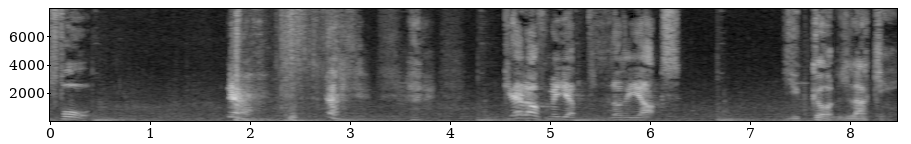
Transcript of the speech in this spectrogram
Fought. Get off me, you bloody ox. You got lucky.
